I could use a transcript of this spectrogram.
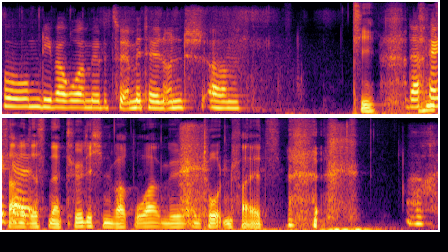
um die Varroa-Milbe zu ermitteln. Und ähm, die Anzahl ja, des natürlichen Varroa-Milben-Totenfalls. Ach,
